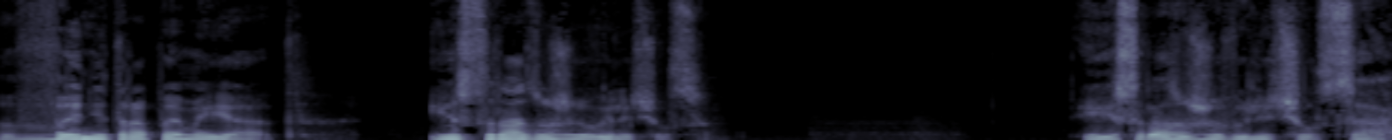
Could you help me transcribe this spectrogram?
Венитрапемият. И сразу же вылечился. И сразу же вылечился.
